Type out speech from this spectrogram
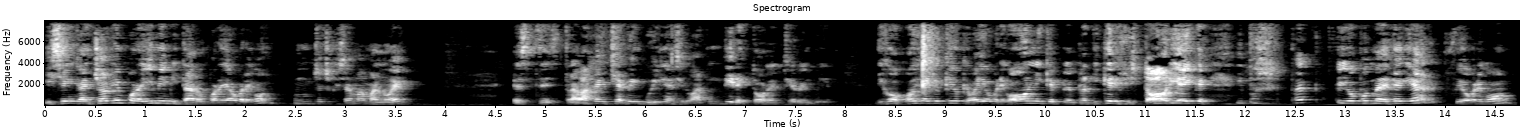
Y, se enganchó alguien por ahí me invitaron por allá a Obregón, un muchacho que se llama Manuel. Este, trabaja en Sherwin Williams, el vato, un director de Sherwin Williams. Dijo, oiga, yo quiero que vaya a Obregón y que platique su historia y que, y pues, pues, yo pues me dejé guiar, fui a Obregón.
